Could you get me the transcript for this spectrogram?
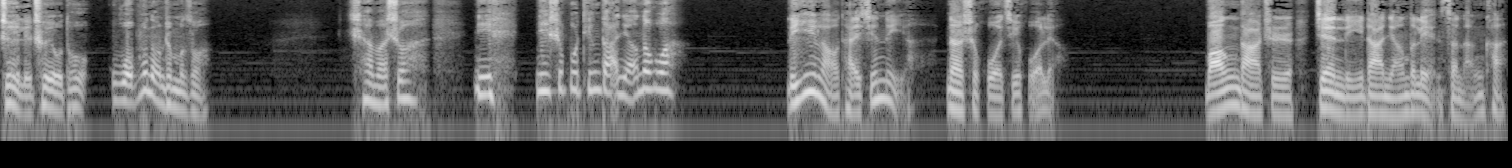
这里车又多，我不能这么做。这么说，你你是不听大娘的话？李老太心里呀，那是火急火燎。王大志见李大娘的脸色难看，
